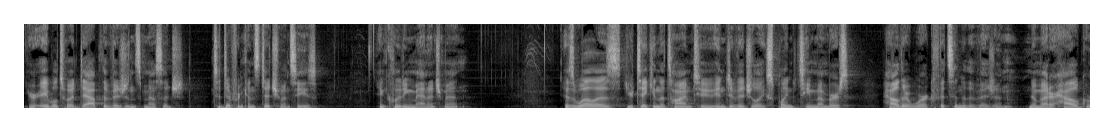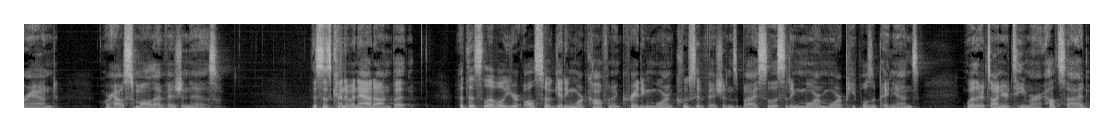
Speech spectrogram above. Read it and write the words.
You're able to adapt the vision's message to different constituencies, including management, as well as you're taking the time to individually explain to team members how their work fits into the vision, no matter how grand or how small that vision is. This is kind of an add on, but at this level, you're also getting more confident creating more inclusive visions by soliciting more and more people's opinions, whether it's on your team or outside,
